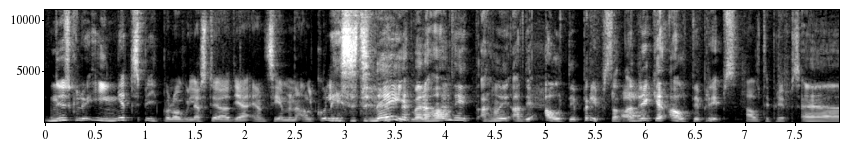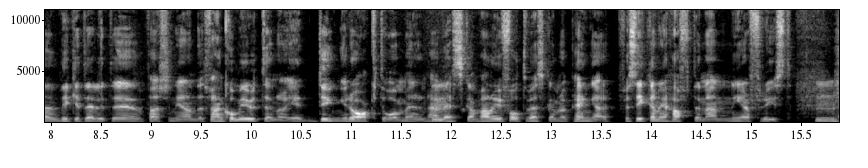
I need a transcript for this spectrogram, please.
Nu skulle inget spritbolag vilja stödja en scen med en alkoholist. Nej, men han, hitt, han hade alltid Prips. Han, han Ja. dricker alltid Prips. Alltid Prips. Eh, vilket är lite fascinerande. För han kommer ut den och är dyngrak då med den här Mm. väskan. För han har ju fått väskan med pengar. För Sickan har ju haft den när han är nerfryst. Mm.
